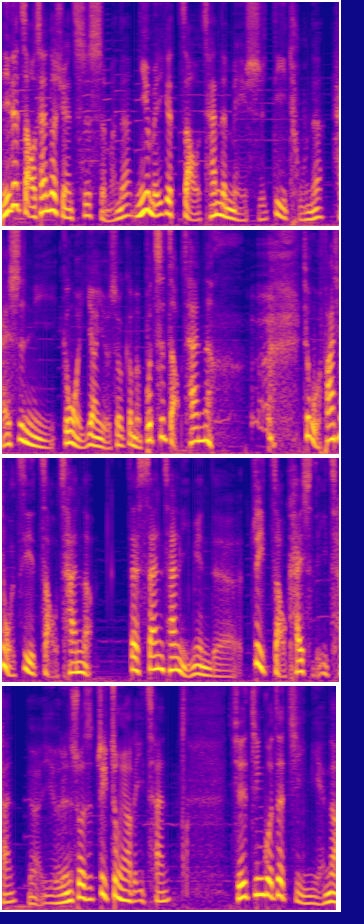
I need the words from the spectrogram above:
你的早餐都喜欢吃什么呢？你有没有一个早餐的美食地图呢？还是你跟我一样，有时候根本不吃早餐呢？就我发现我自己早餐呢，在三餐里面的最早开始的一餐，对吧？有人说是最重要的一餐。其实经过这几年呢，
